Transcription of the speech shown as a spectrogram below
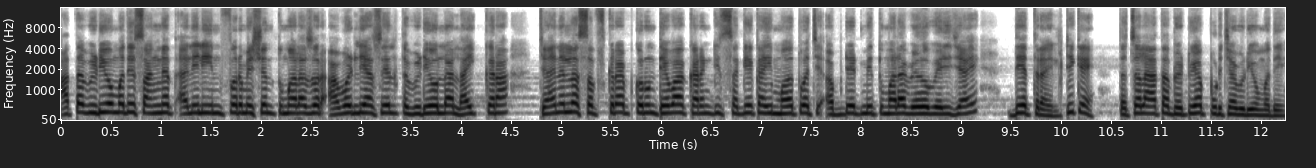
आता व्हिडिओमध्ये सांगण्यात आलेली इन्फॉर्मेशन तुम्हाला जर आवडली असेल तर व्हिडिओला लाईक करा. चॅनलला सबस्क्राईब करून ठेवा कारण की सगळे काही महत्त्वाचे अपडेट मी तुम्हाला वेळोवेळी जे आहे देत राहील. ठीक आहे? तर चला आता भेटूया पुढच्या व्हिडिओमध्ये.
